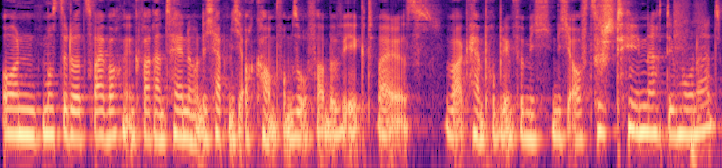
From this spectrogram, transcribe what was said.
und musste dort zwei Wochen in Quarantäne und ich habe mich auch kaum vom Sofa bewegt, weil es war kein Problem für mich, nicht aufzustehen nach dem Monat.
